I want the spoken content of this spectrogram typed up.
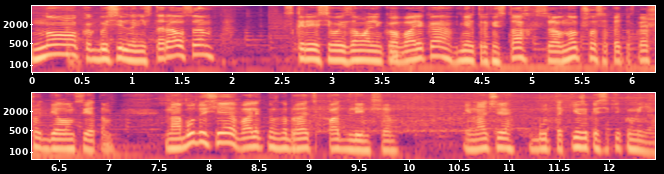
Но, как бы сильно не старался, скорее всего из-за маленького валика, в некоторых местах все равно пришлось опять подкрашивать белым цветом. На будущее валик нужно брать подлиннее, иначе будут такие же косяки, как у меня.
